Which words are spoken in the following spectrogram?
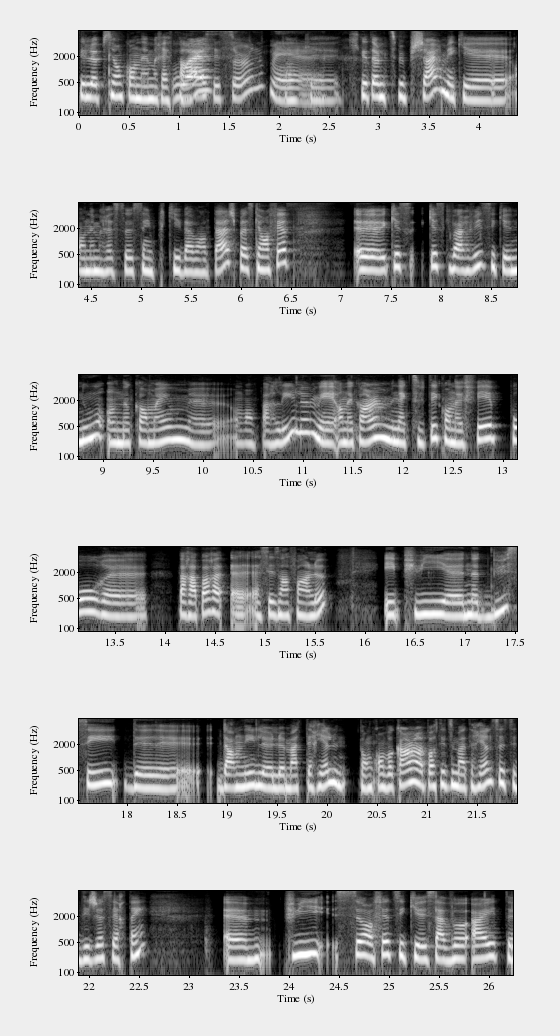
C'est l'option qu'on aimerait faire. Ouais, c'est sûr, Donc, mais... euh, qui coûte un petit peu plus cher, mais qu'on aimerait ça s'impliquer davantage. Parce qu'en fait, euh, qu'est-ce qui va arriver, c'est que nous, on a quand même, euh, on va en parler, là, mais on a quand même une activité qu'on a fait pour, euh, par rapport à, ces enfants-là. Et puis, notre but, c'est de- d'emmener le, matériel. Donc, on va quand même apporter du matériel, ça, c'est déjà certain. Puis, ça, en fait, c'est que ça va être.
